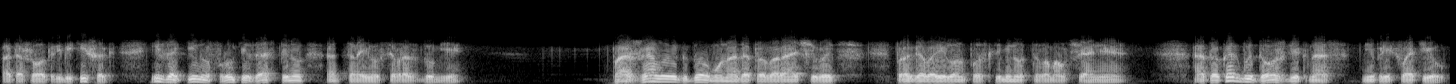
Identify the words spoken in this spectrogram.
отошел от ребятишек и, закинув руки за спину, остановился в раздумье. «Пожалуй, к дому надо поворачивать», — проговорил он после минутного молчания. «А то как бы дождик нас не прихватил».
